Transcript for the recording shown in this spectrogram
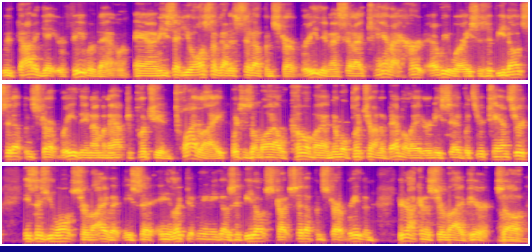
we've got to get your fever down." And he said, "You also got to sit up and start breathing." I said, "I can't. I hurt everywhere." He says, "If you don't sit up and start breathing, I'm going to have to put you in twilight, which is a mild coma, and then we'll put you on a ventilator." And he said, "With your cancer," he says, "You won't survive it." And he said, and he looked at me and he goes, "If you don't start sit up and start breathing, you're not going to survive here." So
